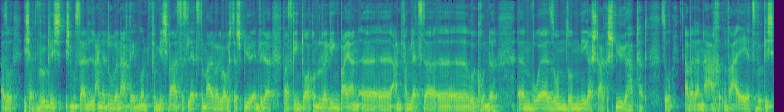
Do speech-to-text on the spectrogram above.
Also ich habe wirklich, ich muss da lange drüber nachdenken. Und für mich war es das letzte Mal, war glaube ich das Spiel entweder war es gegen Dortmund oder gegen Bayern äh, äh, Anfang letzter äh, Rückrunde, ähm, wo er so ein, so ein mega starkes Spiel gehabt hat. So, aber danach war er jetzt wirklich,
